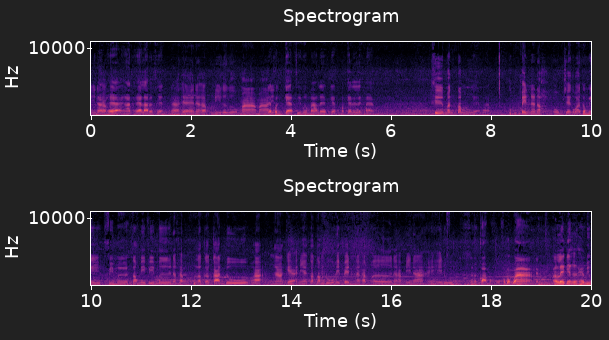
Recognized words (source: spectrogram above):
นี่งานะครับแท้งาแท้ร้อยเปอร์เซ็นต์งาแท้นะครับนี่ก็คือมามาแต่คนแกะฝีมือมากเลยแกะมาแกะเล็กๆมาก คือมันต้องแกะมาก ต้องเป็นอะเนาะผมใช้คำว่าต้องมีฝีมือต้องมีฝีมือนะครับใช่แล้วก็การดูพระงาแกะเนี่ยก็ต้องดูให้เป็นนะครับ เออนะครับนี่นะ ให้ให้ดูเหมือนเมื่อก่อนเขาบอกว่าอันเล็กอย่างคือให้หวิง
